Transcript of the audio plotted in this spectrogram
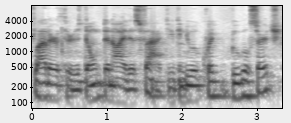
flat earthers don't deny this fact. You can do a quick Google search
